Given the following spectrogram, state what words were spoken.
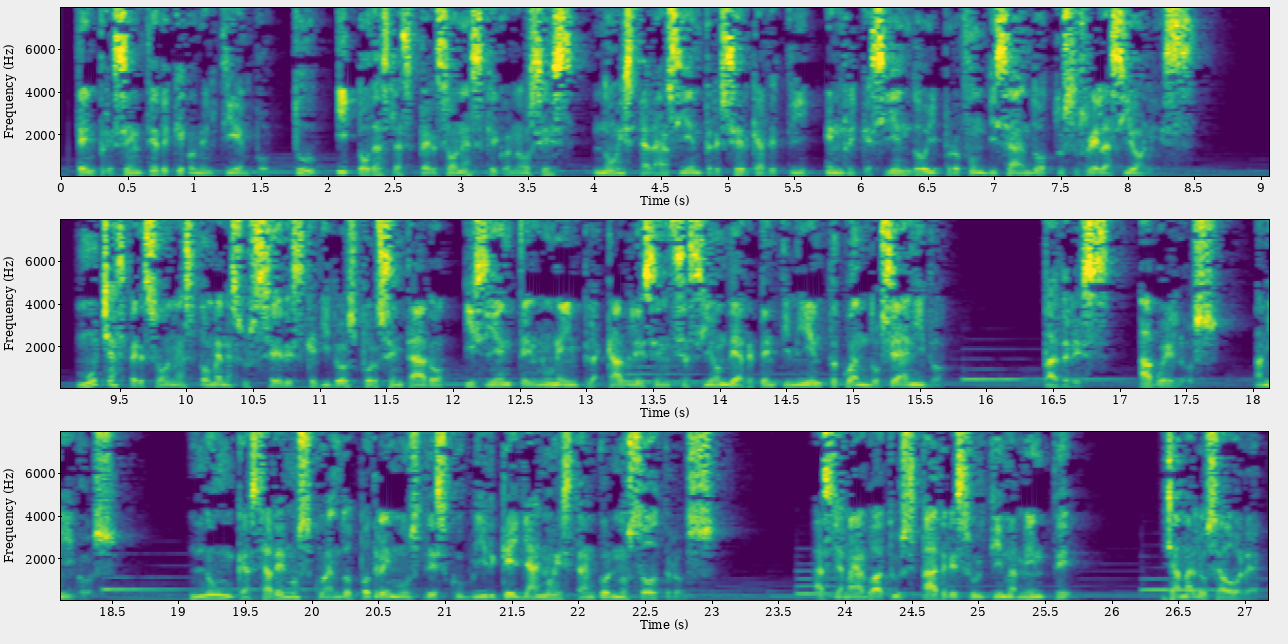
Ten presente de que con el tiempo, tú, y todas las personas que conoces, no estarán siempre cerca de ti, enriqueciendo y profundizando tus relaciones. Muchas personas toman a sus seres queridos por sentado, y sienten una implacable sensación de arrepentimiento cuando se han ido. Padres, abuelos, amigos. Nunca sabemos cuándo podremos descubrir que ya no están con nosotros. ¿Has llamado a tus padres últimamente? Llámalos ahora.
